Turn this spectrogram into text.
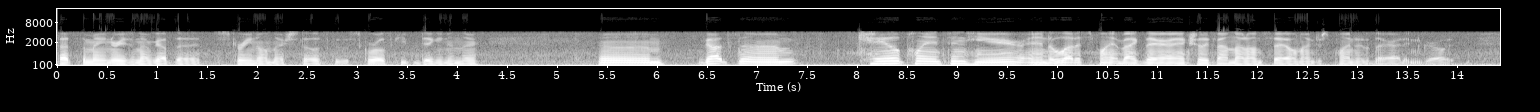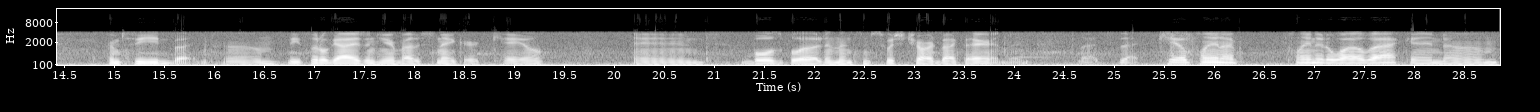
that's the main reason I've got the screen on there still. Is because the squirrels keep digging in there. Um, got some kale plants in here and a lettuce plant back there. I actually found that on sale and I just planted it there. I didn't grow it from seed, but um, these little guys in here by the snake are kale and bull's blood and then some Swiss chard back there and then that's that kale plant I planted a while back and um,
